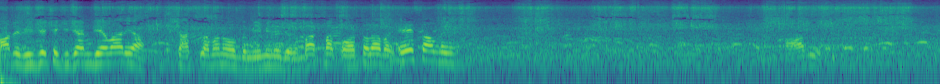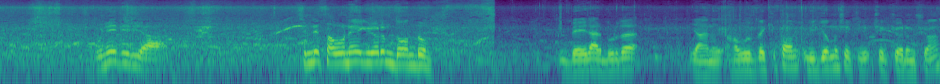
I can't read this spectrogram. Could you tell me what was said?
Abi video çekeceğim diye var ya şaklaman oldum yemin ediyorum. Bak bak ortalığa bak. El sallayın. Abi. Bu nedir ya? Şimdi savunaya giriyorum dondum. Beyler burada yani havuzdaki son videomu çeki- çekiyorum şu an.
